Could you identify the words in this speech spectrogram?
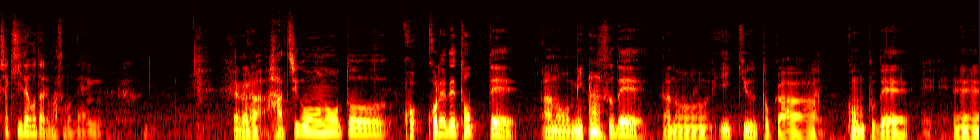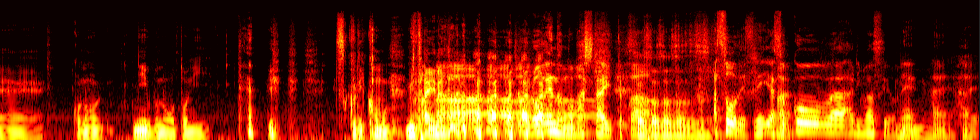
くちゃ聞いたことありますもんね、うん。だから8号の音ここれで撮ってあのミックスで、あの EQ とか、はい。コンプで、ええ。えーこのニーブの音に 作り込むみたいな。ちょっとローエンド伸ばしたいとか。そうそうそうそうそう。あそうですね。いや、はい。そこはありますよね、うん。はいはい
